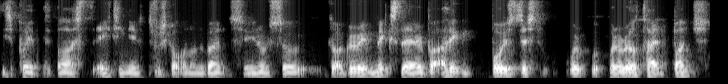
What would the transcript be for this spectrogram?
he's played the last 18 games for Scotland on the bounce. You know, so got a great mix there. But I think boys just we're, we're a real tight bunch.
